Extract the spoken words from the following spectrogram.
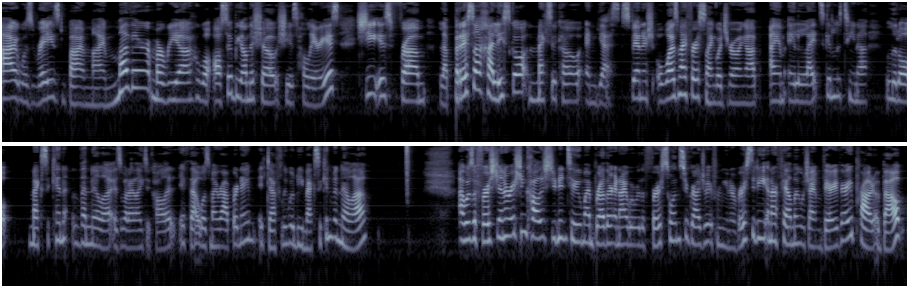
I was raised by my mother, Maria, who will also be on the show. She is hilarious. She is from La Presa, Jalisco, Mexico. And yes, Spanish was my first language growing up. I am a light skinned Latina, little Mexican Vanilla is what I like to call it. If that was my rapper name, it definitely would be Mexican Vanilla. I was a first generation college student too. My brother and I were the first ones to graduate from university in our family, which I'm very, very proud about.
